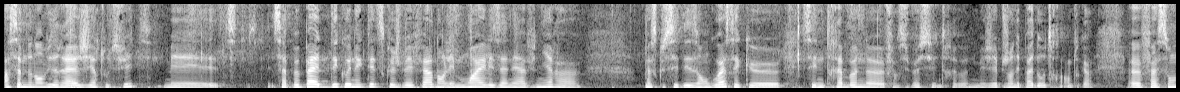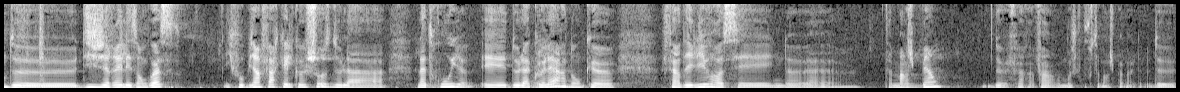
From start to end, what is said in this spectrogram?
ah, ça me donne envie de réagir tout de suite, mais ça peut pas être déconnecté de ce que je vais faire dans les mois et les années à venir parce que c'est des angoisses et que c'est une très bonne, euh, enfin, je sais pas si c'est une très bonne, mais j'en ai, pas d'autres en tout cas, euh, façon de digérer les angoisses. Il faut bien faire quelque chose de la, la trouille et de la colère. Donc, euh, faire des livres, c'est une, ça marche bien. De faire, enfin, moi je trouve que ça marche pas mal. De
